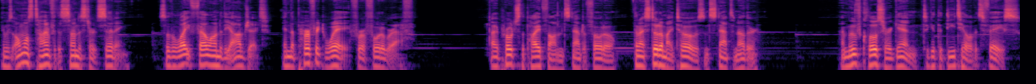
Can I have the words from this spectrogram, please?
It was almost time for the sun to start setting, so the light fell onto the object in the perfect way for a photograph. I approached the python and snapped a photo. Then I stood on my toes and snapped another. I moved closer again to get the detail of its face.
